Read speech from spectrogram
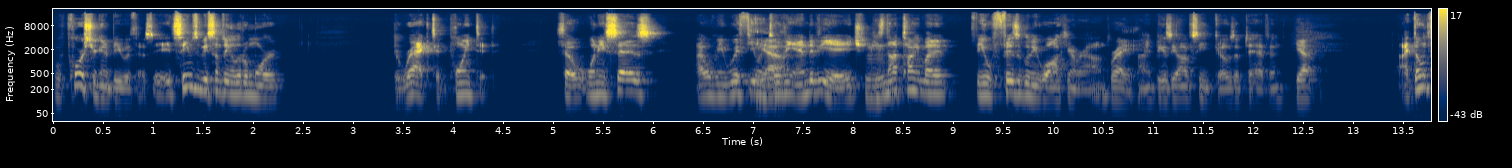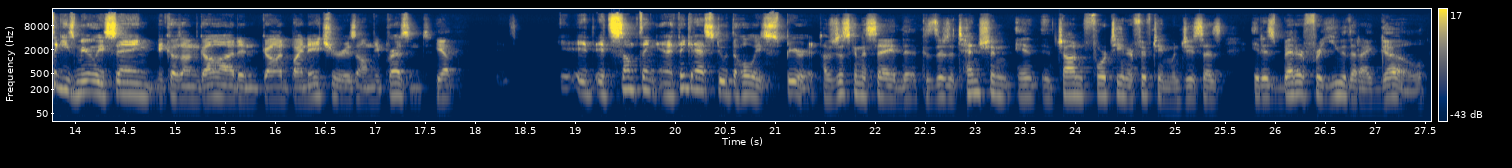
well, of course you're going to be with us. It seems to be something a little more direct and pointed. So when he says, I will be with you until the end of the age, he's Mhm. not talking about it, he'll physically be walking around, Right. Because he obviously goes up to heaven. Yeah. I don't think he's merely saying, because I'm God and God by nature is omnipresent. Yep. It, it's something, and I think it has to do with the Holy Spirit. I was just going to say that because there's a tension in, in John 14 or 15 when Jesus says, It is better for you that I go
